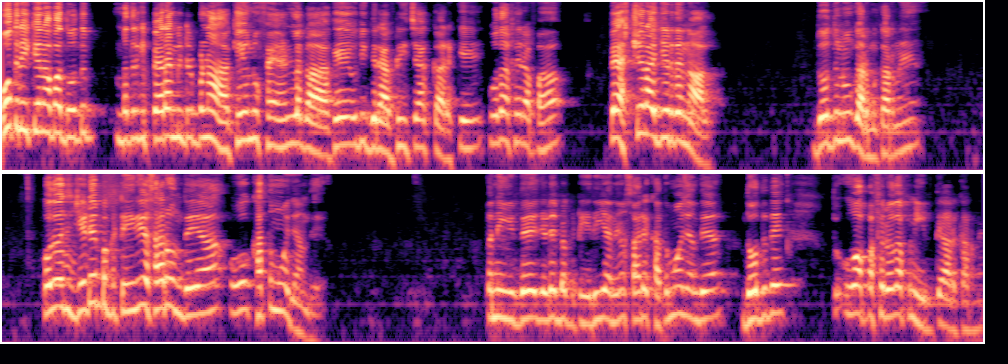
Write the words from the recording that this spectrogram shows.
ਉਹ ਤਰੀਕੇ ਨਾਲ ਆਪਾਂ ਦੁੱਧ ਮਤਲਬ ਕਿ ਪੈਰਾਮੀਟਰ ਬਣਾ ਕੇ ਉਹਨੂੰ ਫੈਨ ਲਗਾ ਕੇ ਉਹਦੀ ਗ੍ਰੈਵਿਟੀ ਚੈੱਕ ਕਰਕੇ ਉਹਦਾ ਫਿਰ ਆਪਾਂ ਪੈਸਚਰਾਈਜ਼ਰ ਦੇ ਨਾਲ ਦੁੱਧ ਨੂੰ ਗਰਮ ਕਰਨੇ ਆ। ਉਹਦੇ ਵਿੱਚ ਜਿਹੜੇ ਬੈਕਟੀਰੀਆ ਸਰ ਹੁੰਦੇ ਆ, ਉਹ ਖਤਮ ਹੋ ਜਾਂਦੇ ਆ। ਪਨੀਰ ਦੇ ਜਿਹੜੇ ਬੈਕਟੀਰੀਆ ਨੇ, ਉਹ ਸਾਰੇ ਖਤਮ ਹੋ ਜਾਂਦੇ ਆ ਦੁੱਧ ਦੇ, ਤੇ ਉਹ ਆਪਾਂ ਫਿਰ ਉਹਦਾ ਪਨੀਰ ਤਿਆਰ ਕਰਨਾ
